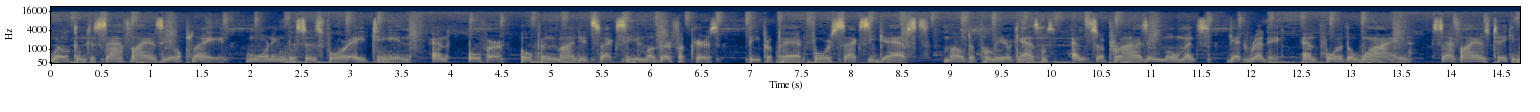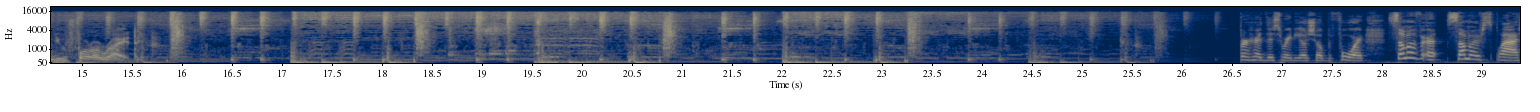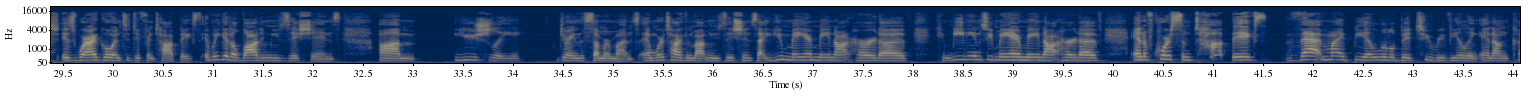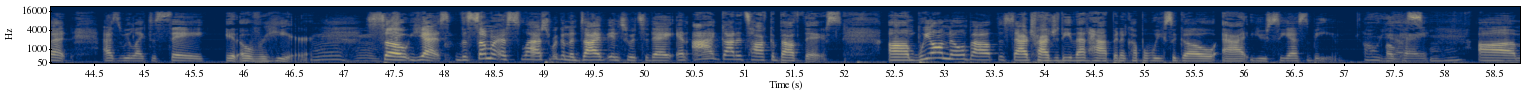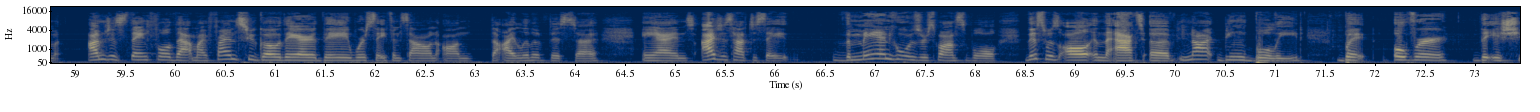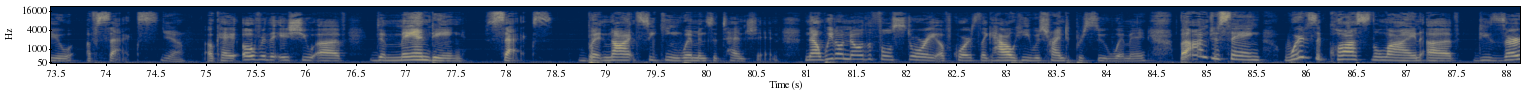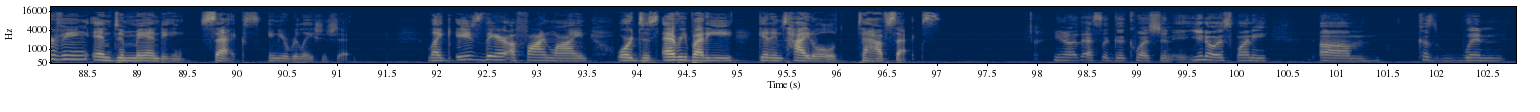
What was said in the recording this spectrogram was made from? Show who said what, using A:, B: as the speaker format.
A: Welcome to Sapphire's Earplay. Warning this is for 18 and over. Open minded sexy motherfuckers. Be prepared for sexy guests, multiple orgasms, and surprising moments. Get ready and pour the wine. Sapphire's taking you for a ride.
B: Heard this radio show before, Summer Summer Splash is where I go into different topics, and we get a lot of musicians, um, usually during the summer months, and we're talking about musicians that you may or may not heard of, comedians you may or may not heard of, and of course some topics that might be a little bit too revealing and uncut, as we like to say it over here. Mm-hmm. So yes, the summer of splash, we're gonna dive into it today, and I got to talk about this. Um, we all know about the sad tragedy that happened a couple weeks ago at UCSB.
C: Oh yes.
B: Okay. Mm-hmm. Um, I'm just thankful that my friends who go there, they were safe and sound on the island of Vista, and I just have to say. The man who was responsible, this was all in the act of not being bullied, but over the issue of sex.
C: Yeah.
B: Okay. Over the issue of demanding sex but not seeking women's attention. Now, we don't know the full story, of course, like how he was trying to pursue women, but I'm just saying, where does it cross the line of deserving and demanding sex in your relationship? Like, is there a fine line, or does everybody get entitled to have sex?
C: You know, that's a good question. You know, it's funny because um, when,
